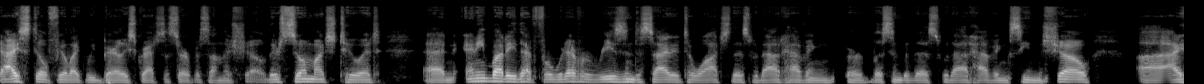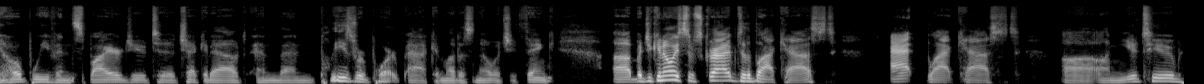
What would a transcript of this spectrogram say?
I still feel like we barely scratched the surface on this show. There's so much to it. And anybody that, for whatever reason, decided to watch this without having or listen to this without having seen the show, uh, I hope we've inspired you to check it out. And then please report back and let us know what you think. Uh, but you can always subscribe to the Bladtcast at Bladtcast uh, on YouTube.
